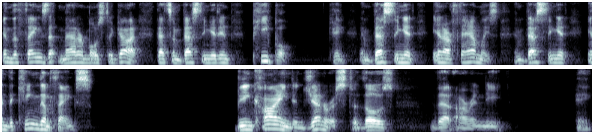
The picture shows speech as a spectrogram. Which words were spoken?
in the things that matter most to God. That's investing it in people, okay? Investing it in our families, investing it in the kingdom things, being kind and generous to those that are in need. Okay.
